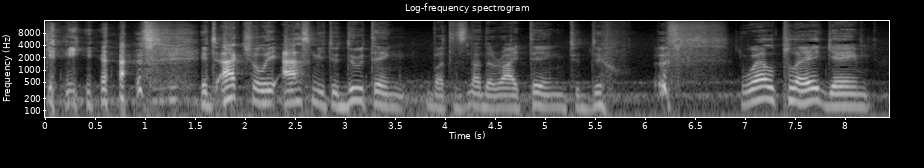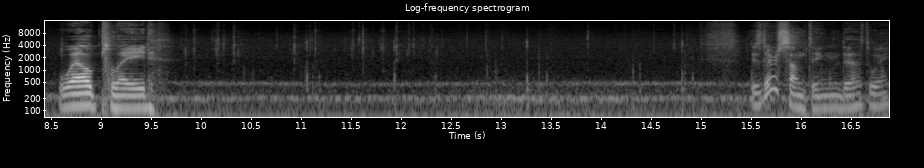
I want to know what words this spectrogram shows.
game. it actually asked me to do thing, but it's not the right thing to do. well played game, well played. Is there something that way?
